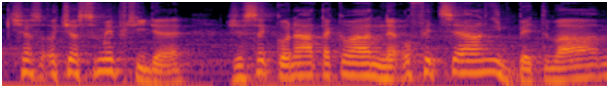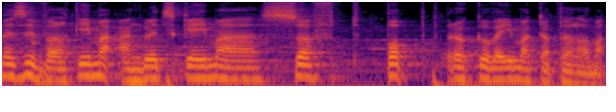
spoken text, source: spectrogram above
Čas od času mi přijde, že se koná taková neoficiální bitva mezi velkýma anglickýma soft pop rockovejma kapelama.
